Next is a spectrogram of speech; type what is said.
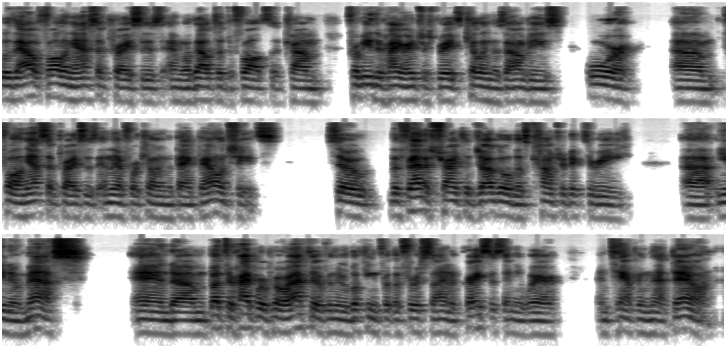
without falling asset prices and without the defaults that come from either higher interest rates killing the zombies or um, falling asset prices and therefore killing the bank balance sheets so the Fed is trying to juggle this contradictory, uh, you know, mess, and um, but they're hyper proactive and they're looking for the first sign of crisis anywhere and tamping that down.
